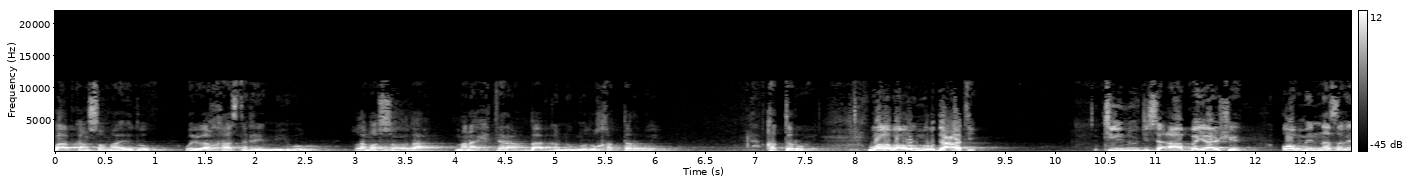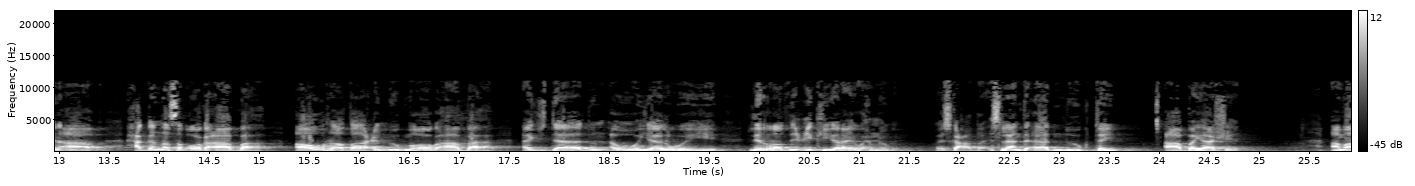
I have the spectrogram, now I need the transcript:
baabkan soomaalidu waliba khaasatan reemiyigu lama socdaan mana ixtiraaman baabka nugmadu khatar wey khatar wey wa abaaulmurdicati tii nuujisa aabbayaasheed oo min nasabin xagga nasab ooga aabba ah aw radaacin nuugmo ooga aabba ah ajdaadun awoyaal weeye liradiici kii yaraa wax nuugay iska cadda islaanta aad nuugtay aabbayaasheed ama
